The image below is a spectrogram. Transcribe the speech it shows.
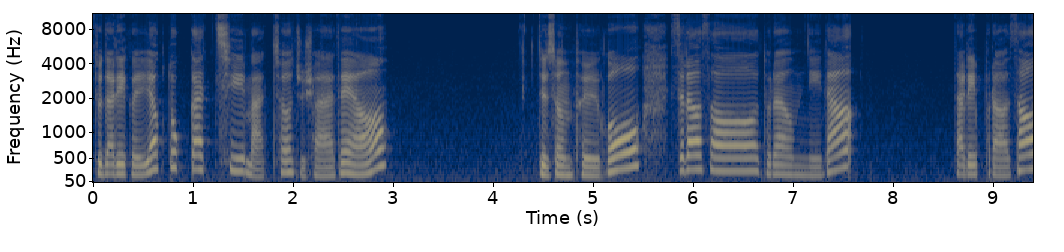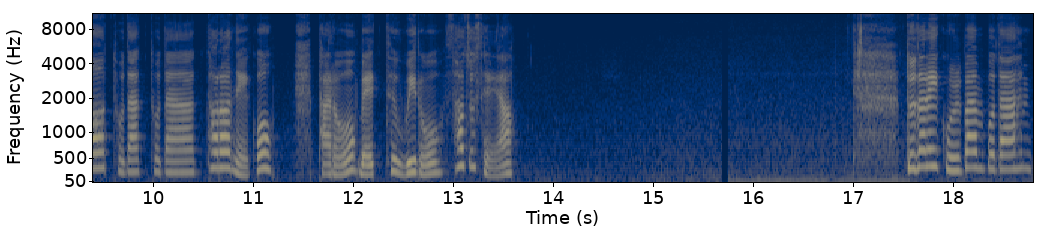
두 다리 근력 똑같이 맞춰주셔야 돼요. 두 손 풀고 쓸어서 돌아옵니다. 다리 풀어서 토닥토닥 털어내고 바로 매트 위로 서주세요. 두 다리 골반보다 한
